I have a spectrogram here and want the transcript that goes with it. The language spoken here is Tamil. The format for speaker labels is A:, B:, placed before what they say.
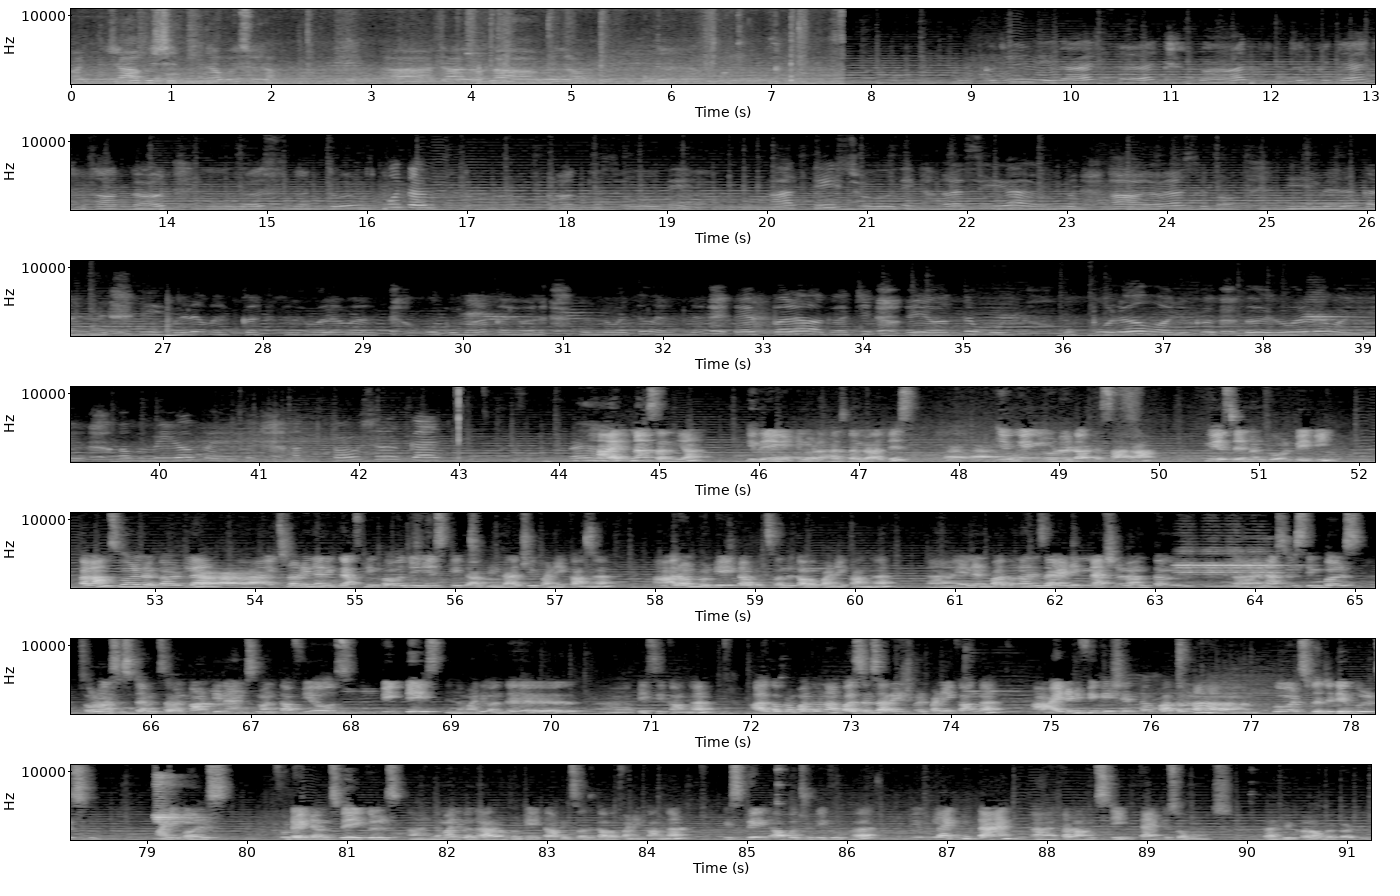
A: Punjab Sindh Basra Could you realize that God took the satan?
B: Hi நான் சந்தியா இது என்னோட ஹஸ்பண்ட் ராஜேஷ். இவங்க எங்களோட doctor Sara. Two years ten month old baby Kalam's world ரெக்கார்டில் extraordinary crafting power genius kid அப்படின்ற அச்சீவ் பண்ணியிருக்காங்க. அரௌண்ட் டுவெண்ட்டி எயிட் டாபிக்ஸ் வந்து கவர் பண்ணியிருக்காங்க. என்னன்னு பார்த்தோம்னா reciting national anthem national symbols solar system seven continents month of years week days இந்த மாதிரி வந்து பேசியிருக்காங்க. அதுக்கப்புறம் பார்த்தோம்னா பசில்ஸ் அரேஞ்ச்மெண்ட் பண்ணியிருக்காங்க. ஐடென்டிஃபிகேஷன் பார்த்தோம்னா birds vegetables animals food items vehicles இந்த மாதிரி வந்து அரௌண்ட் டுவெண்ட்டி எயிட் டாபிக்ஸ் வந்து கவர் பண்ணியிருக்காங்க. It's great opportunity to her we would like to thank uh, Kalam's team. Thank you so much.
C: Thank you, Kalam Record team.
